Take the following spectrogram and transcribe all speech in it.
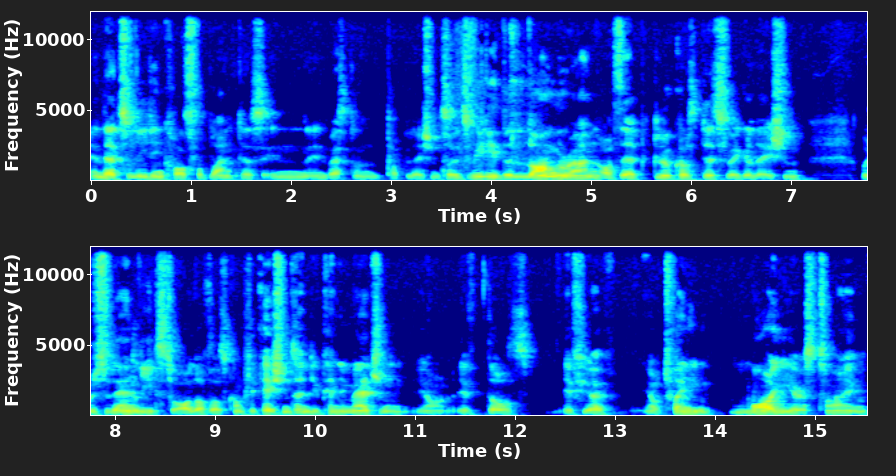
and that's a leading cause for blindness in, in Western population. So it's really the long run of that glucose dysregulation, which then leads to all of those complications. And you can imagine, you know, if those, if you have, you know, 20 more years time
